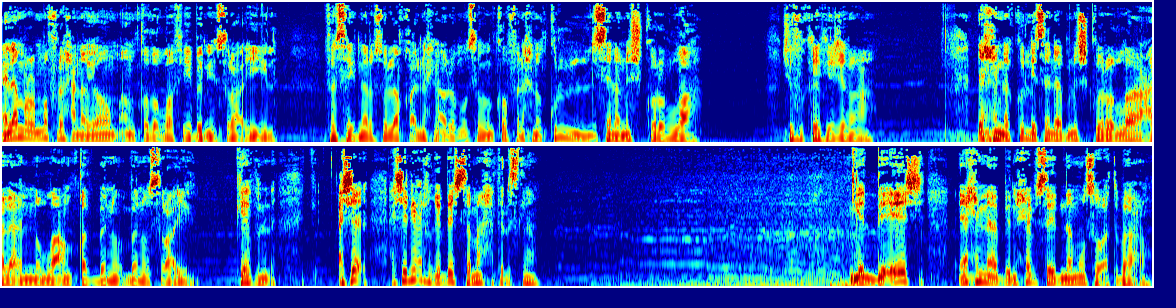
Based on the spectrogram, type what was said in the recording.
الأمر المفرح أنه يوم أنقذ الله فيه بني إسرائيل فسيدنا رسول الله قال نحن أولى موسى منكم فنحن كل سنة نشكر الله. شوفوا كيف يا جماعة. إحنا كل سنة بنشكر الله على أن الله أنقذ بنو, بنو إسرائيل. كيف عشان عشان يعرفوا قديش سماحة الإسلام. قد إيش إحنا بنحب سيدنا موسى وأتباعه.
